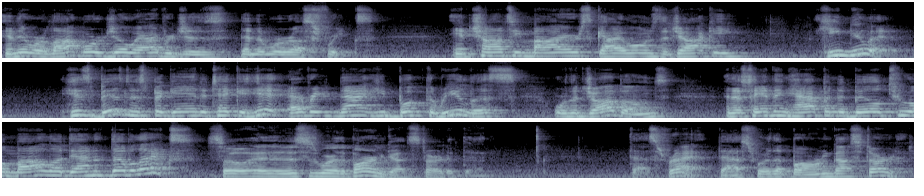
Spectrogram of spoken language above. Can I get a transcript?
And there were a lot more Joe Averages than there were us freaks. And Chauncey Myers, guy who owns the jockey, he knew it. His business began to take a hit every night he booked the realists or the jawbones and the same thing happened to Bill Tuamala down at Double X. So uh, this is where the barn got started then. That's right. That's where the barn got started.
